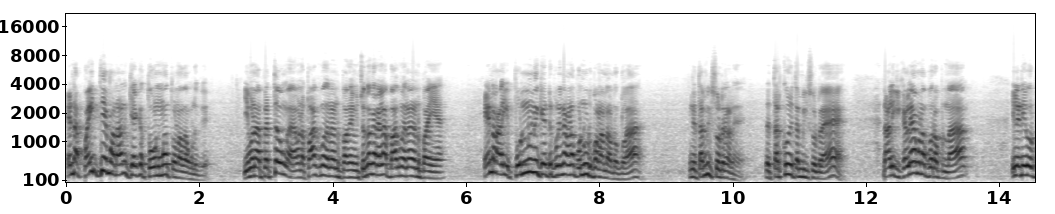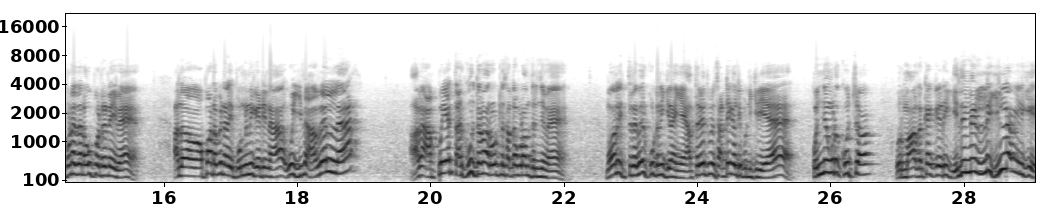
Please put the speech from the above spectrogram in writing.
ஏண்டா பைத்தியமாடான்னு கேட்க தோணுமா தோணாதா உங்களுக்கு? இவனை பெற்றவங்க அவனை பார்க்கும்போது என்ன நினைப்பாங்க? இவன் சொந்தக்காரெல்லாம் பார்க்கும்போது என்ன நினைப்பாங்க? ஏன்னா நாளைக்கு பொண்ணுன்னு கேட்டு போனீங்கன்னா அவனை பொண்ணு கொடுப்பானா அவனுக்குலாம் இந்த தம்பிக்கு சொல்கிறேன் நான். இந்த தற்கொலை தம்பிக்கு சொல்கிறேன் நாளைக்கு கல்யாணம் பண்ண போகிற அப்படின்னா இல்லை நீ ஒரு பொண்ணை எதாவது லவ் பண்ணுறேன்னு இவன் அந்த அப்பாட்ட போய் நாளைக்கு பொண்ணுன்னு கேட்டினா ஓ இவன் அவன் இல்லை. அவன் அப்பயே தற்கூரித்தனமாக ரோட்டில் சட்டை போடாமல் தெரிஞ்சவன். முதல்ல இத்தனை பேர் கூட்ட நிற்கிறாங்க அத்தனை பேர் போய் சட்டை கழட்டி போட்டு நிற்கிறிய கொஞ்சம் கூட கூச்சம். ஒரு மா வெக்கக்கேடு எதுவுமே இல்லை இல்லை அவங்களுக்கு.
